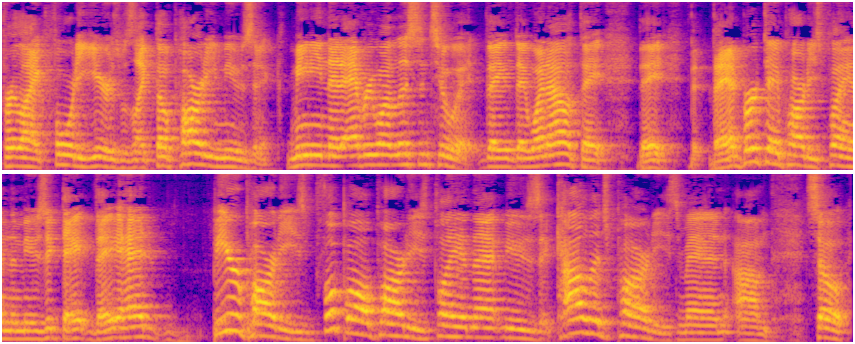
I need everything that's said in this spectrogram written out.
for like 40 years was like the party music, meaning that everyone listened to it. They they went out, they they they had birthday parties playing the music. They they had beer parties, football parties playing that music, college parties, man. Um, so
